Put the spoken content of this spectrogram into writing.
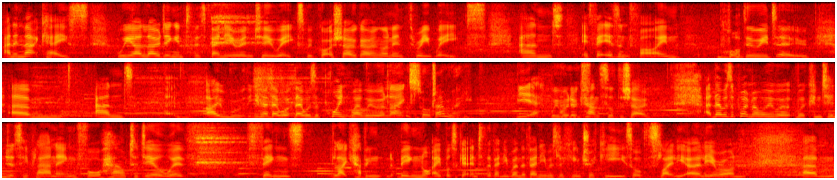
And in that case we are loading into this venue in two weeks. We've got a show going on in three weeks. And if it isn't fine what do we do? Um, and I you know there, were, there was a point where we were like so don't we? Yeah, we would have cancelled the show. And there was a point where we were, were contingency planning for how to deal with things like having being not able to get into the venue. When the venue was looking tricky sort of slightly earlier on um,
